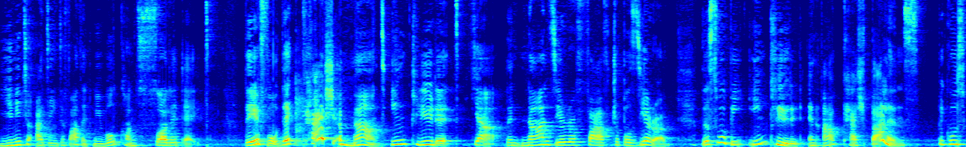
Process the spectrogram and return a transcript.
you need to identify that we will consolidate. Therefore, the cash amount included, yeah, the 905000, this will be included in our cash balance because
